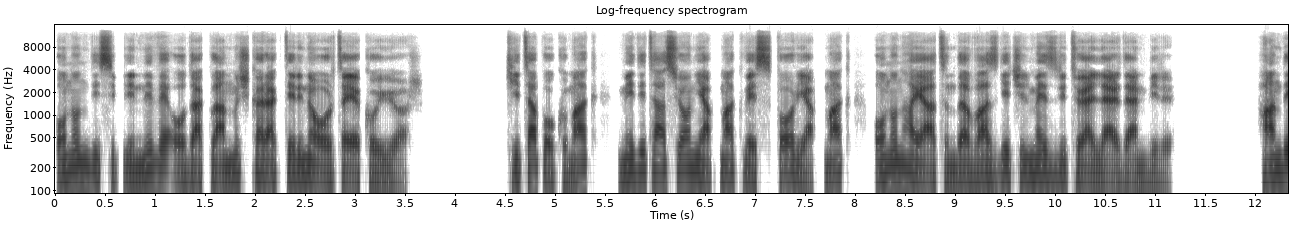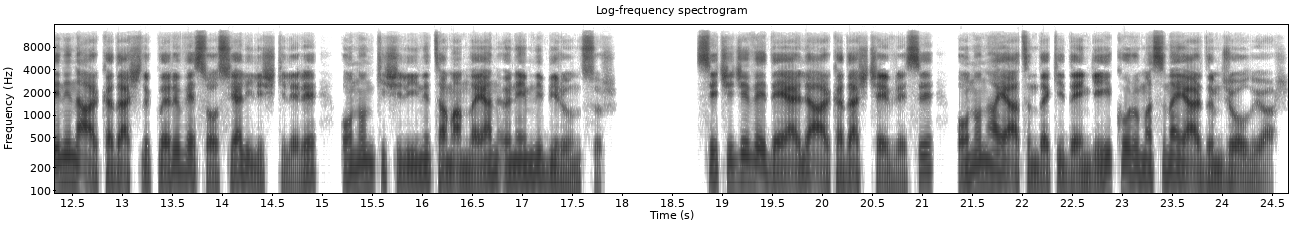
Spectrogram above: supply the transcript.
onun disiplinli ve odaklanmış karakterini ortaya koyuyor. Kitap okumak, meditasyon yapmak ve spor yapmak, onun hayatında vazgeçilmez ritüellerden biri. Hande'nin arkadaşlıkları ve sosyal ilişkileri, onun kişiliğini tamamlayan önemli bir unsur. Seçici ve değerli arkadaş çevresi, onun hayatındaki dengeyi korumasına yardımcı oluyor.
